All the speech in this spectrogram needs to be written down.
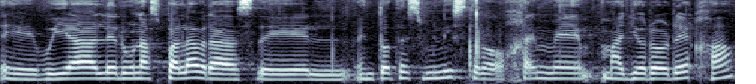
eh, voy a leer unas palabras del entonces ministro Jaime Mayor Oreja,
